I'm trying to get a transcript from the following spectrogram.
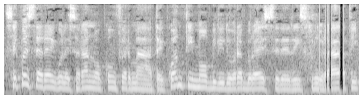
Se queste regole saranno confermate, quanti immobili dovrebbero essere ristrutturati?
